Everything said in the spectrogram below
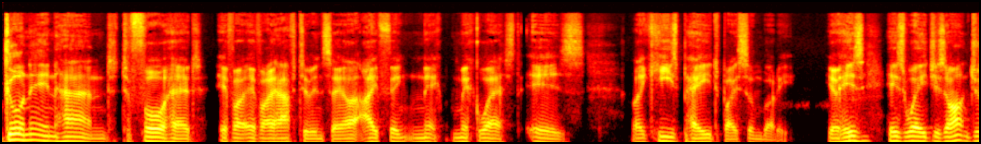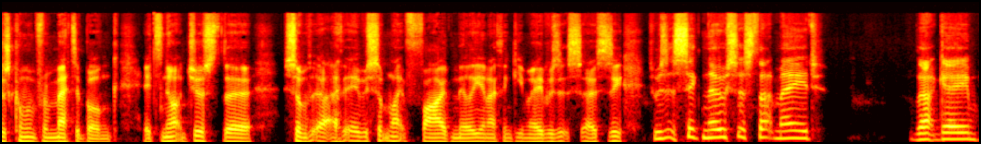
gun in hand to forehead if I if I have to and say I, I think Nick Mick West is like he's paid by somebody. You know, his his wages aren't just coming from Metabunk. It's not just the some. It was something like five million. I think he made. Was it uh, was it Signosis that made that game?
